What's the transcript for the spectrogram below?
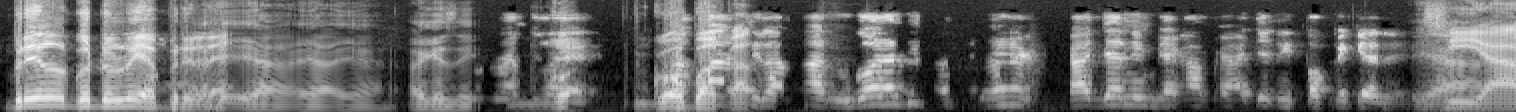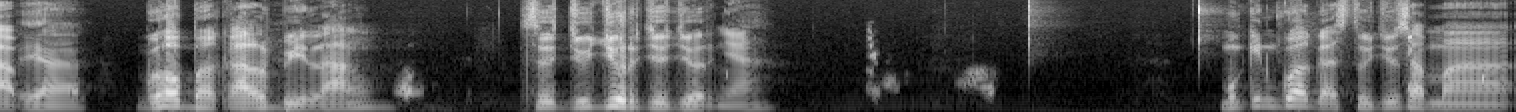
Bril gue dulu ya Bril ya. Iya, iya, iya. Oke sih. Boleh. Gue Silakan, bakal silakan gue nanti aja nih biar kami aja nih topiknya nih Iya, Siap. Iya. gue bakal bilang sejujur-jujurnya. Mungkin gue agak setuju sama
